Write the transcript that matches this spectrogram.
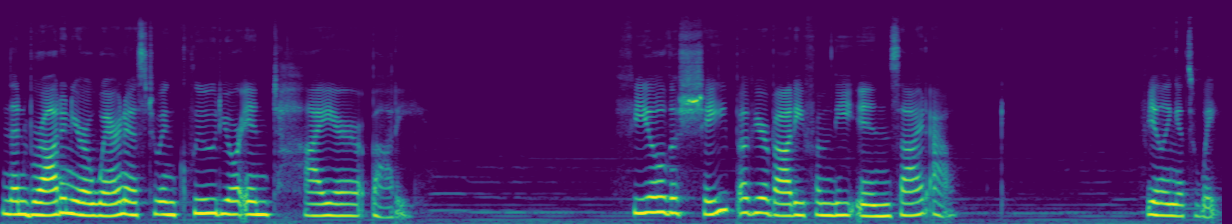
And then broaden your awareness to include your entire body. Feel the shape of your body from the inside out, feeling its weight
